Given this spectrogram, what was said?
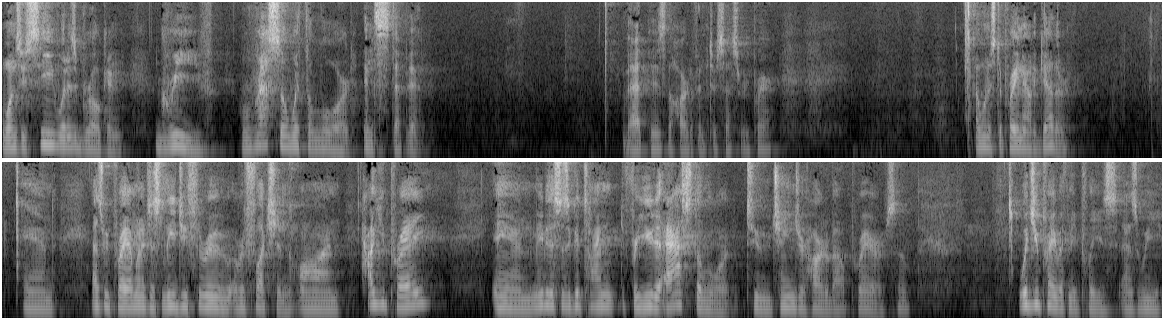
Ones who see what is broken, grieve, wrestle with the Lord, and step in. That is the heart of intercessory prayer. I want us to pray now together. And as we pray, I'm going to just lead you through a reflection on how you pray. And maybe this is a good time for you to ask the Lord to change your heart about prayer. So, would you pray with me, please, as we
